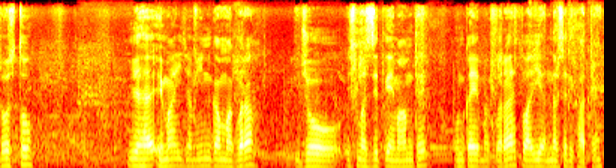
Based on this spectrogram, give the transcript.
दोस्तों यह है इमाई ज़मीन का मकबरा। जो इस मस्जिद के इमाम थे, उनका ये मकबरा है तो आइए अंदर से दिखाते हैं।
